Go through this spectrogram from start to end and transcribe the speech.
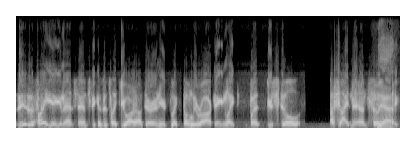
it's a funny gig in that sense because it's like you are out there and you're like totally rocking, like, but you're still a sideman. So Yeah. like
